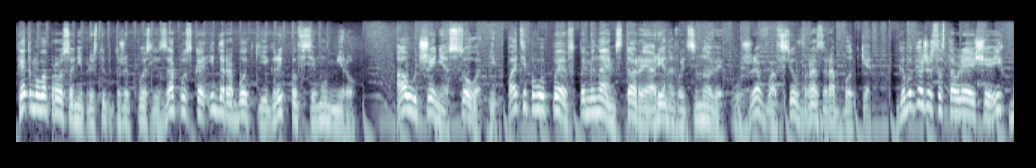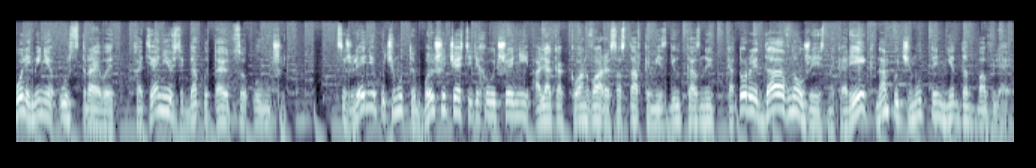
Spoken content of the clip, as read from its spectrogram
к этому вопросу они приступят уже после запуска и доработки игры по всему миру. А улучшение соло и пати PvP, вспоминаем старые арены в Альтинове, уже вовсю в разработке. ГВГ же составляющая их более-менее устраивает, хотя они ее всегда пытаются улучшить. К сожалению, почему-то большая часть этих улучшений, а как кланвары со ставками из гилд казны, которые давно уже есть на Корее, к нам почему-то не добавляют.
